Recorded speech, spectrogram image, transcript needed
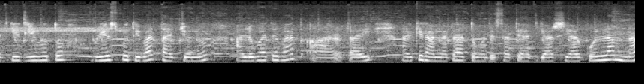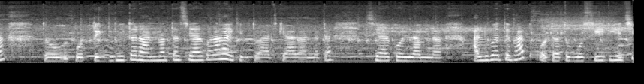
আজকে যেহেতু বৃহস্পতিবার, তার জন্য আলু ভাতে ভাত। আর তাই আর কি রান্নাটা তোমাদের সাথে আজকে আর শেয়ার করলাম না। তো প্রত্যেক দিনই তো রান্নাটা শেয়ার করা হয়, কিন্তু আজকে আর রান্নাটা শেয়ার করলাম না। আলু ভাতে ভাত, ওটা তো বসিয়ে দিয়েছি।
